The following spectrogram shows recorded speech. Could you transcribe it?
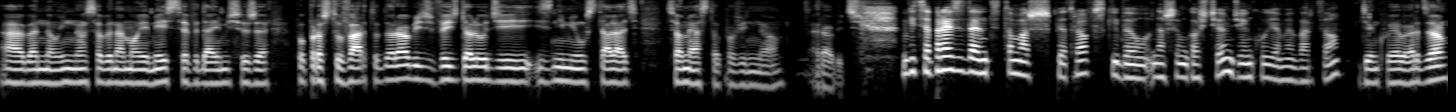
e, będą inne osoby na moje miejsce. Wydaje mi się, że po prostu warto dorobić, wyjść do ludzi i z nimi ustalać, co miasto powinno robić. Wiceprezydent Tomasz Piotrowski był naszym gościem. Dziękujemy bardzo. Dziękuję bardzo.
